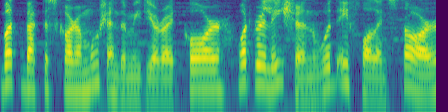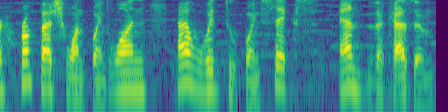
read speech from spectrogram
But back to Scaramouche and the Meteorite Core, what relation would a fallen star from patch 1.1 have with 2.6 and the chasm?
